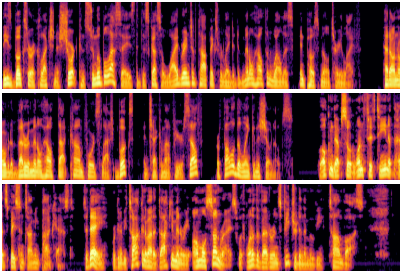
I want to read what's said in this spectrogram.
These books are a collection of short, consumable essays that discuss a wide range of topics related to mental health and wellness in post military life. Head on over to veteranmentalhealth.com forward slash books and check them out for yourself or follow the link in the show notes. Welcome to episode 115 of the Headspace and Timing podcast. Today, we're going to be talking about a documentary, Almost Sunrise, with one of the veterans featured in the movie, Tom Voss.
